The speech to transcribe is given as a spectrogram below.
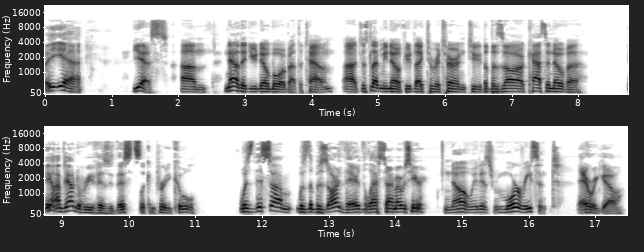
Uh, yeah. Yes. Um, now that you know more about the town, uh, just let me know if you'd like to return to the Bazaar Casanova. Yeah, I'm down to revisit this. It's looking pretty cool. Was this, um, was the bazaar there the last time I was here? No, it is more recent. There we go.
